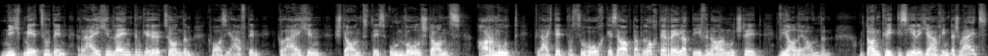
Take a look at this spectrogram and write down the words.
nicht mehr zu den reichen Ländern gehört, sondern quasi auf dem gleichen Stand des Unwohlstands, Armut, vielleicht etwas zu hoch gesagt, aber doch der relativen Armut steht wie alle anderen. Und darum kritisiere ich auch in der Schweiz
